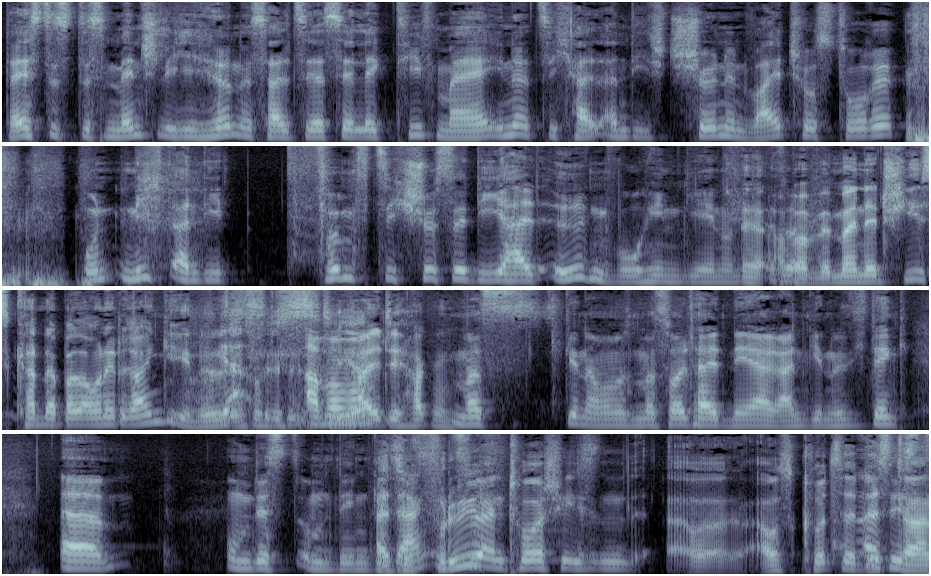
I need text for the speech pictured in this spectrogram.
da ist das, das menschliche Hirn ist halt sehr selektiv. Man erinnert sich halt an die schönen Weitschusstore und nicht an die 50 Schüsse, die halt irgendwo hingehen. Und also, Aber wenn man nicht schießt, kann der Ball auch nicht reingehen. Ne? Ja, das ist aber die man, alte Hacken. Man, genau, man, man sollte halt näher rangehen. Und ich denke, ähm, um, das, um den also Gedanken früh zu- ein Tor schießen äh, aus kurzer als Distanz.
